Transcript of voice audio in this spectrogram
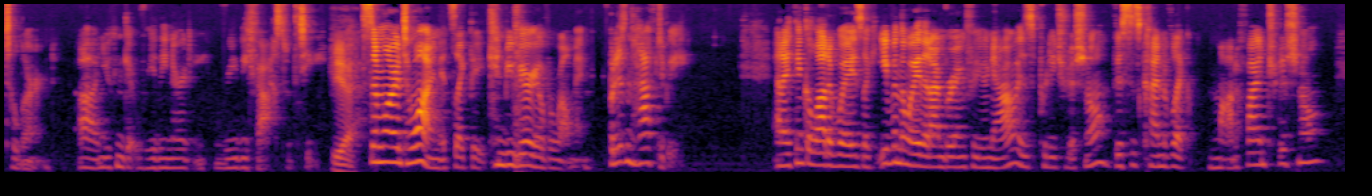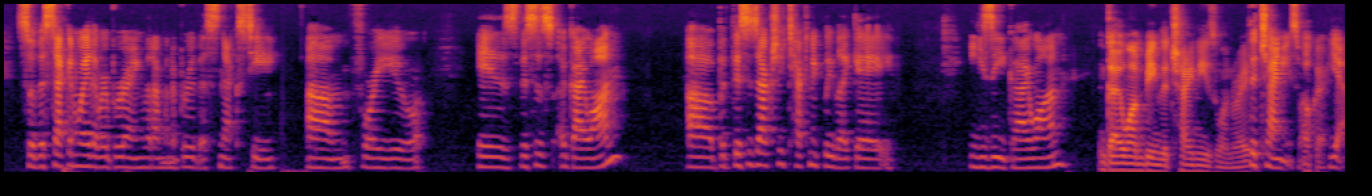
to learn. Uh, you can get really nerdy really fast with tea Yeah. similar to wine it's like it can be very overwhelming but it doesn't have to be and i think a lot of ways like even the way that i'm brewing for you now is pretty traditional this is kind of like modified traditional so the second way that we're brewing that i'm going to brew this next tea um, for you is this is a gaiwan uh, but this is actually technically like a easy gaiwan. And Gaiwan being the Chinese one, right? the chinese one. Okay. yeah.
